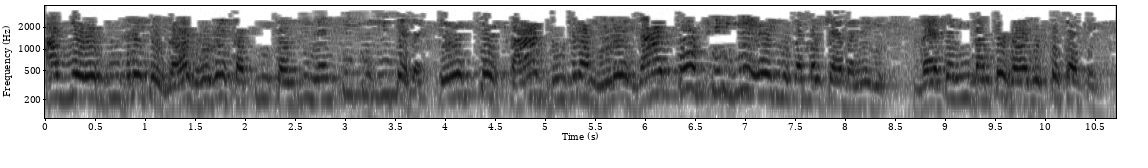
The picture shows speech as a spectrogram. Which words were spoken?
اب یہ ایک دوسرے کے زوج ہو گئے کپنی کمپلیمنٹری کی ایچ ادر ایک کے ساتھ دوسرا ملے گا تو پھر یہ ایک مکمل کیا بنے گی۔ ویسے نہیں بنتے زوج اس کو کہتے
